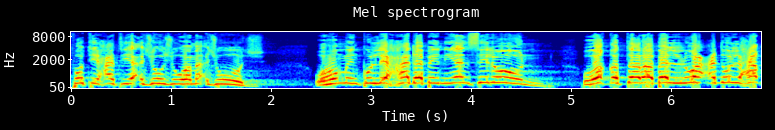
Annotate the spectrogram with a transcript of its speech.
فتحت يأجوج ومأجوج وهم من كل حدب ينسلون واقترب الوعد الحق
